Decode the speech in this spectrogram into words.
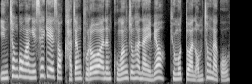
인천공항이 세계에서 가장 부러워하는 공항 중 하나이며 규모 또한 엄청나고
